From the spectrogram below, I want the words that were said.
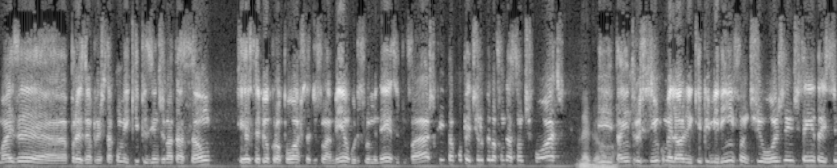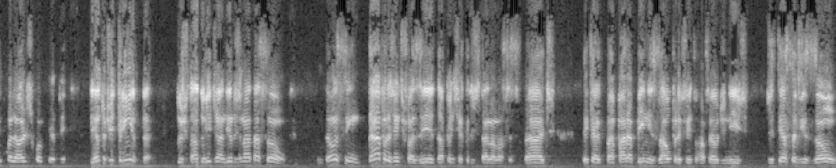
mas, é, por exemplo, a gente está com uma equipezinha de natação que recebeu proposta de Flamengo, de Fluminense, de Vasco, e está competindo pela Fundação de Esporte. Legal. E está entre os cinco melhores. Equipe Mirim Infantil hoje, a gente tem entre as cinco melhores dentro de 30 do estado do Rio de Janeiro de natação. Então, assim, dá para a gente fazer, dá para a gente acreditar na nossa cidade. Tem que parabenizar o prefeito Rafael Diniz de ter essa visão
